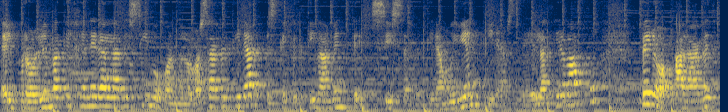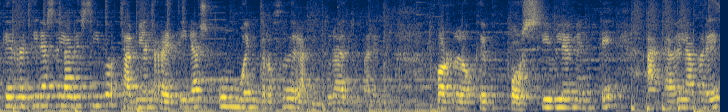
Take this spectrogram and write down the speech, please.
el problema que genera el adhesivo cuando lo vas a retirar es que efectivamente sí se retira muy bien, tiras de él hacia abajo, pero a la vez que retiras el adhesivo también retiras un buen trozo de la pintura de tu pared, por lo que posiblemente acabe la pared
